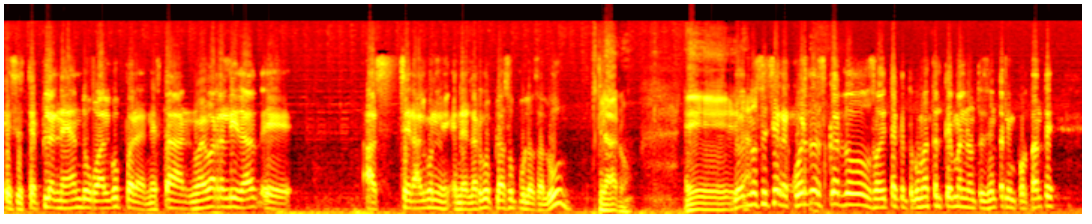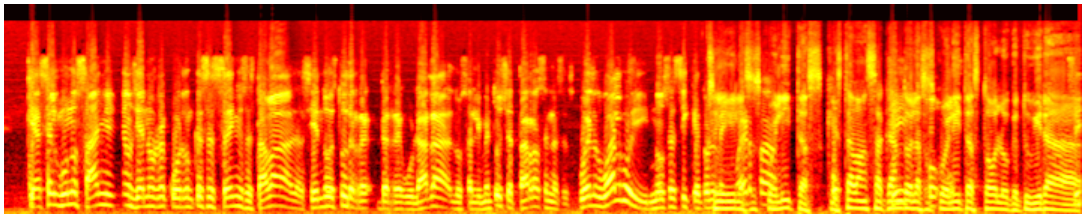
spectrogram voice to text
que se esté planeando algo para en esta nueva realidad eh, hacer algo en el, largo plazo por la salud. Claro. Eh, Yo no sé si recuerdas, Carlos, ahorita que tomaste el tema de la nutrición tan importante, que hace algunos años, ya no recuerdo en qué años, estaba haciendo esto de, regular los alimentos chatarras en las escuelas o algo, y no sé si quedó en la las escuelitas, que estaban sacando de las escuelitas todo lo que tuviera... Sí,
